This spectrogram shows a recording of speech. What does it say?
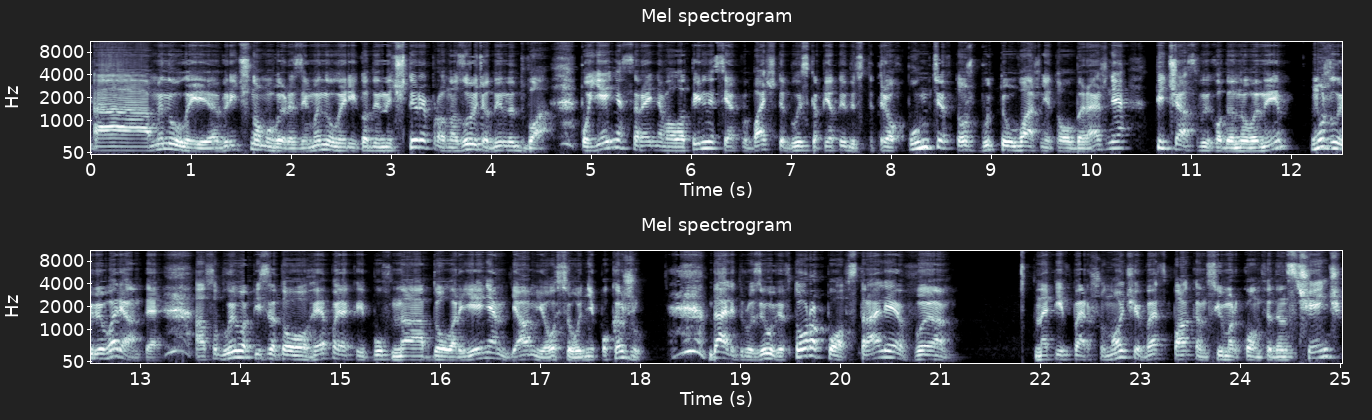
А, минулий в річному виразі, минулий рік 1,4, прогнозують 1,2. По єні середня волатильність, як ви бачите, близько 53 пунктів, тож будьте уважні та обережні під час виходу новини. Можливі варіанти, особливо після того гепа, який був на долар єні, я вам його сьогодні покажу. Далі, друзі, у вівторок по Австралії в на пів першу ночі Westpac Consumer Confidence Change.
